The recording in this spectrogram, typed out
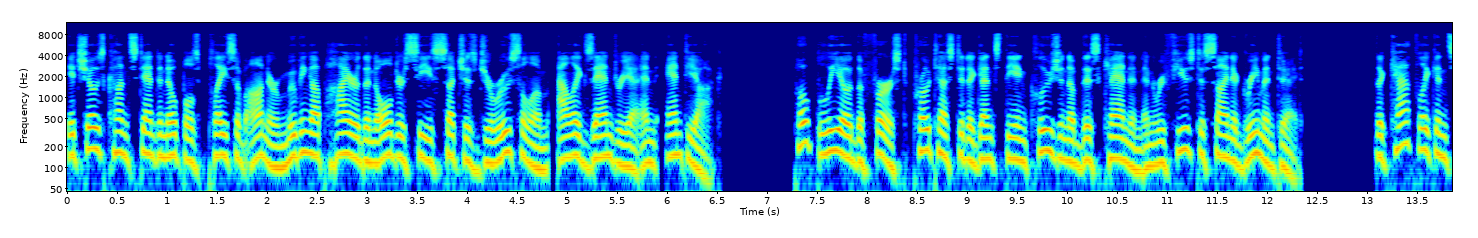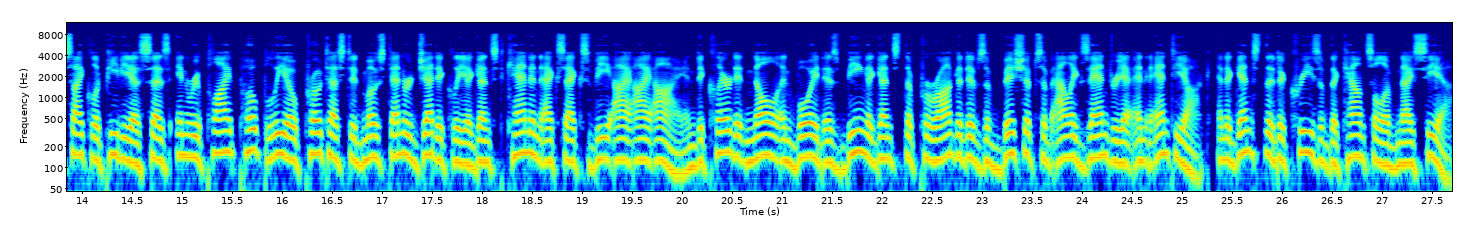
it shows Constantinople's place of honor moving up higher than older sees such as Jerusalem, Alexandria and, Antioch. Pope Leo I protested against the inclusion of this canon and refused to sign agreement to it. The Catholic Encyclopedia says in reply Pope Leo protested most energetically against Canon XXVIII and declared it null and void as being against the prerogatives of bishops of Alexandria and Antioch, and against the decrees of the Council of Nicaea.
